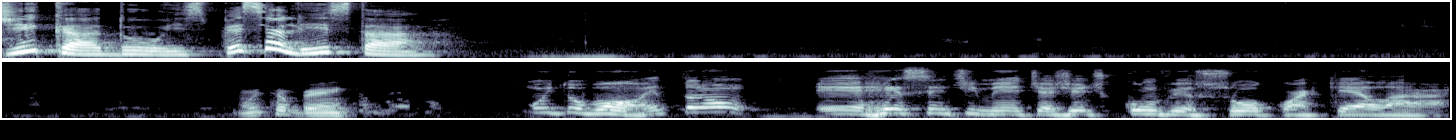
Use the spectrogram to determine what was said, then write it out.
Dica do especialista. Muito bem. Muito bom. Então, é, recentemente a gente conversou com aquela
